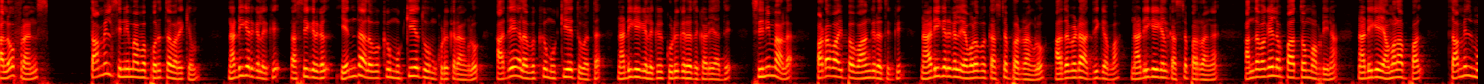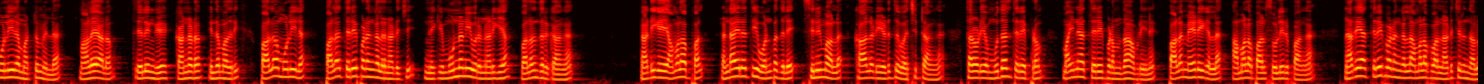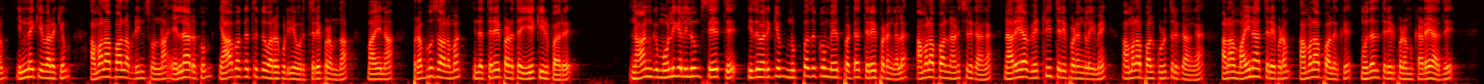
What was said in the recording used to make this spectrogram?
Hello friends Tamil சினிமாவை பொறுத்த வரைக்கும் நடிகர்களுக்கு ரசிகர்கள் எந்த அளவுக்கு முக்கியத்துவம் கொடுக்குறாங்களோ அதே அளவுக்கு முக்கியத்துவத்தை நடிகைகளுக்கு கொடுக்கறது கிடையாது. சினிமாவில் பட வாய்ப்பை வாங்குறதுக்கு நடிகர்கள் எவ்வளவு கஷ்டப்படுறாங்களோ அதை விட அதிகமாக நடிகைகள் கஷ்டப்படுறாங்க. அந்த வகையில் பார்த்தோம் அப்படின்னா நடிகை அமலாப்பால் தமிழ் மொழியில் மட்டும் இல்லை மலையாளம் தெலுங்கு கன்னடம் இந்த மாதிரி பல மொழியில் பல திரைப்படங்களை நடித்து இன்றைக்கி முன்னணி ஒரு நடிகையாக வளர்ந்துருக்காங்க. நடிகை அமலாபால் ரெண்டாயிரத்தி ஒன்பதிலே சினிமாவில் காலடி எடுத்து வச்சிட்டாங்க. தன்னுடைய முதல் திரைப்படம் மைனா திரைப்படம் தான் அப்படின்னு பல மேடைகளில் அமலாபால் சொல்லியிருப்பாங்க. நிறையா திரைப்படங்களில் அமலாபால் நடிச்சிருந்தாலும் இன்றைக்கி வரைக்கும் அமலாபால் அப்படின்னு சொன்னால் எல்லாருக்கும் ஞாபகத்துக்கு வரக்கூடிய ஒரு திரைப்படம் தான் மைனா. பிரபு சாலமன் இந்த திரைப்படத்தை இயக்கியிருப்பார். நான்கு மொழிகளிலும் சேர்த்து இதுவரைக்கும் முப்பதுக்கும் மேற்பட்ட திரைப்படங்களை அமலாபால் நடிச்சிருக்காங்க. நிறையா வெற்றி திரைப்படங்களையுமே அமலாபால் கொடுத்துருக்காங்க. ஆனால் மைனா திரைப்படம் அமலாபாலுக்கு முதல் திரைப்படம் கிடையாது.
